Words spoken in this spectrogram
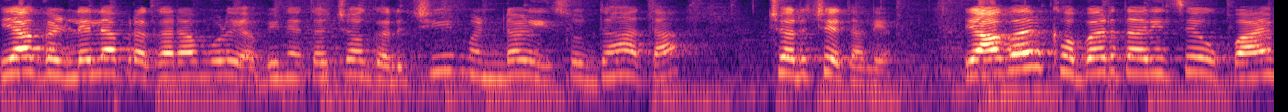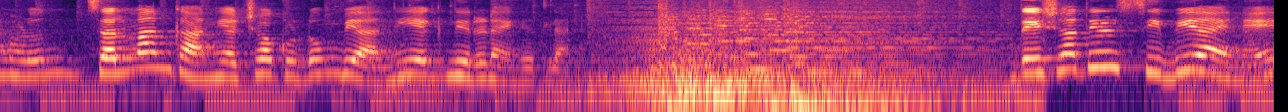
या घडलेल्या प्रकारामुळे अभिनेत्याच्या घरची मंडळी सुद्धा आता चर्चेत आली यावर खबरदारीचे उपाय म्हणून सलमान खान याच्या कुटुंबियांनी एक निर्णय घेतला देशातील सीबीआयने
